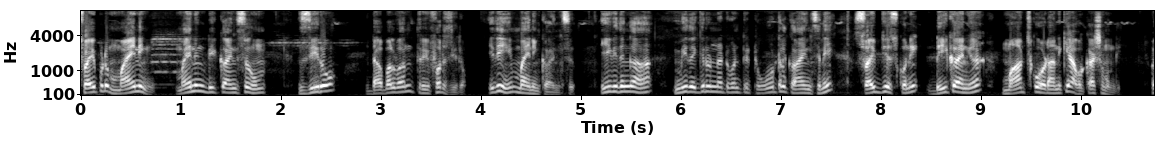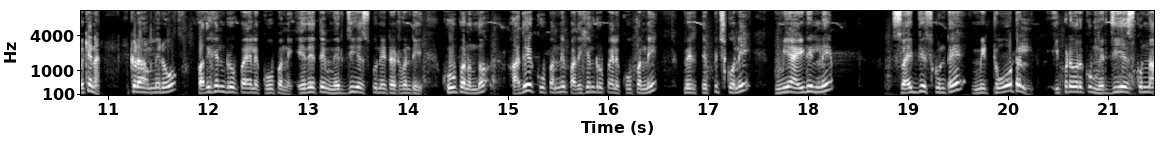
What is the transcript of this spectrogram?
swiped mining mining D coins zero double one three four zero. ఇది మైనింగ్ కాయిన్స్ ఈ విధంగా మీ దగ్గర ఉన్నటువంటి టోటల్ కాయిన్స్ని స్వైప్ చేసుకొని డీ కాయిన్గా మార్చుకోవడానికి అవకాశం ఉంది. ఓకేనా? ఇక్కడ మీరు పదిహేను రూపాయల కూపన్ ఏదైతే మెర్జీ చేసుకునేటటువంటి కూపన్ ఉందో అదే కూపన్ని పదిహేను రూపాయల కూపన్ని మీరు తెప్పించుకొని మీ ఐడీల్ని స్వైప్ చేసుకుంటే మీ టోటల్ ఇప్పటివరకు మెర్జీ చేసుకున్న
